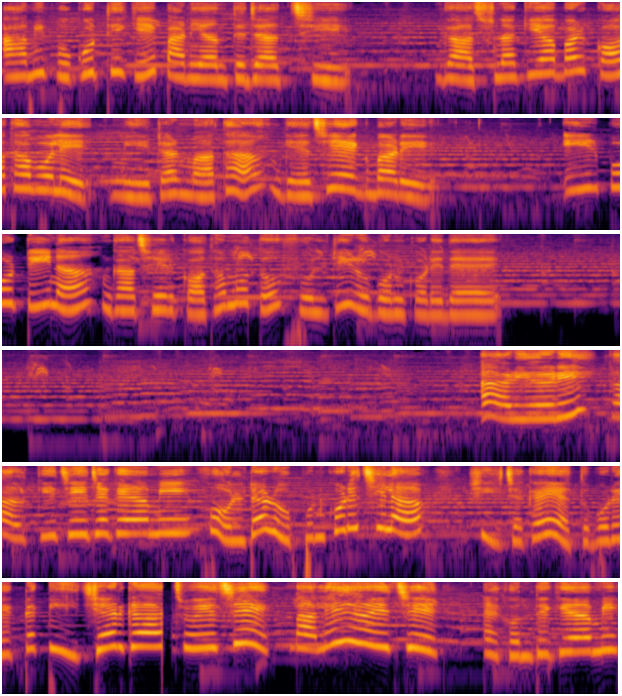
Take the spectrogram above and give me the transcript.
আমি পুকুর থেকে পানি আনতে যাচ্ছি। গাছ নাকি আবার কথা বলে? মেয়েটার মাথা গেছে একবারে। এরপর টিনা গাছের কথা মতো ফুলটি রোপণ করে দেয়। আরে আরে, কালকে যে জায়গায় আমি ফুলটা রোপণ করেছিলাম, সেই জায়গায় এত বড় একটা পিচার গাছ হয়েছে, ভালোই হয়েছে। এখন থেকে আমি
